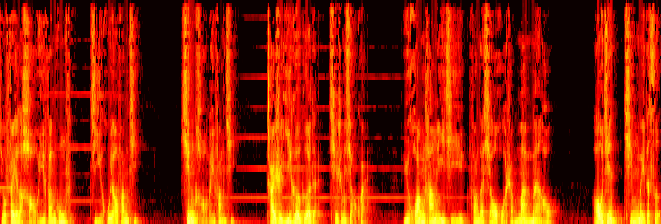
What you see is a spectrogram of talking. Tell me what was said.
就费了好一番功夫，几乎要放弃。幸好没放弃，还是一个个的切成小块，与黄糖一起放在小火上慢慢熬，熬进青梅的色，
